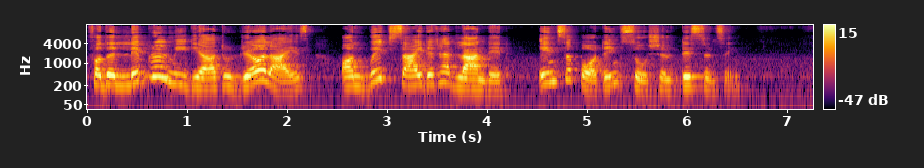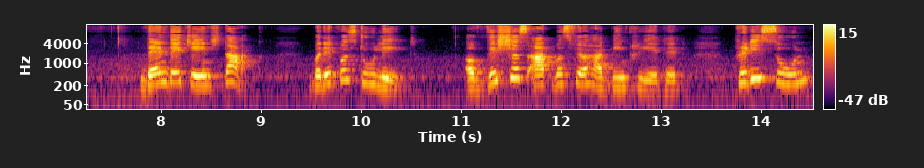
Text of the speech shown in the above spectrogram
for the liberal media to realize on which side it had landed in supporting social distancing. Then they changed tack, but it was too late. A vicious atmosphere had been created. Pretty soon,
